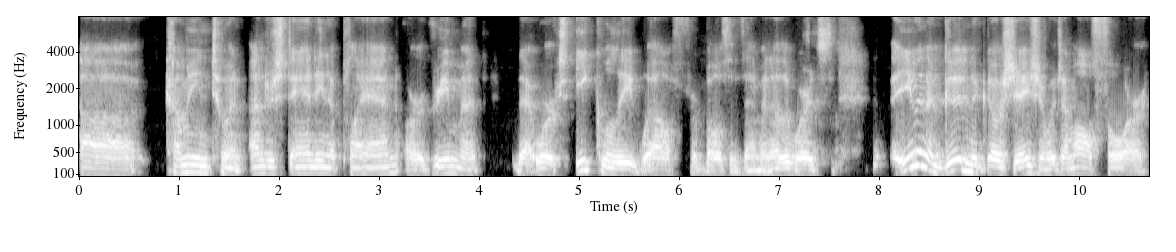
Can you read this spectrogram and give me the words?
uh, coming to an understanding, a plan, or agreement that works equally well for both of them. In other words, even a good negotiation, which I'm all for,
